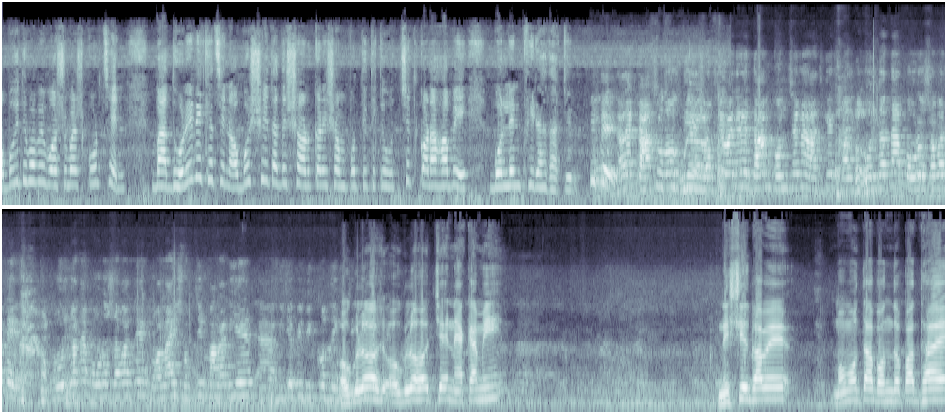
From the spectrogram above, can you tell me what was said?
অবৈধভাবে বসবাস করছেন বা ধরে রেখেছেন অবশ্যই তাদের সরকারি সম্পত্তি থেকে উচ্ছেদ করা হবে বললেন ফিরহাদ হাকিম। দাদা সবজি দাম কমছে না। আজকে কলকাতা পৌরসভাতে কলকাতা পৌরসভাতে গলায় সবজির মালা নিয়ে বিজেপি বিক্ষোভ ওগুলো ওগুলো হচ্ছে ন্যাকামি। নিশ্চিতভাবে মমতা বন্দ্যোপাধ্যায়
